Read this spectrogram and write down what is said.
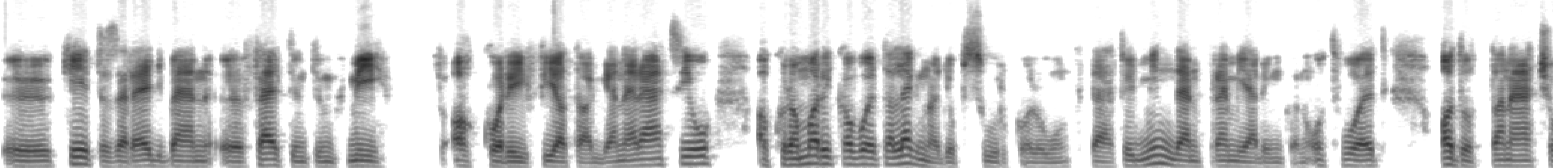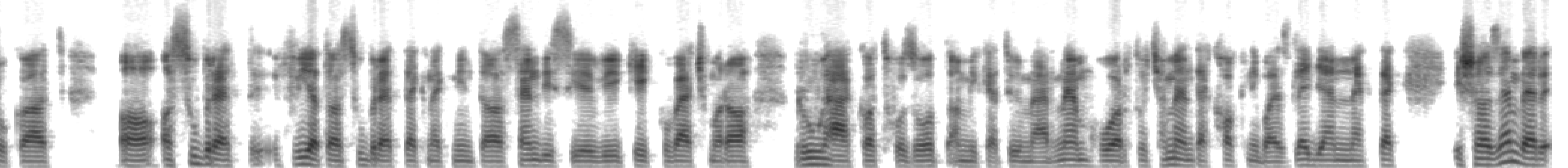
2001-ben feltűntünk mi akkori fiatal generáció, akkor a Marika volt a legnagyobb szurkolónk. Tehát, hogy minden premierünkön ott volt, adott tanácsokat, a, a szubret, fiatal szubretteknek, mint a Sandy Szilvi, Kék Kovács Mara ruhákat hozott, amiket ő már nem hord, hogyha mentek hakniba, ez legyen nektek. És ha az ember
